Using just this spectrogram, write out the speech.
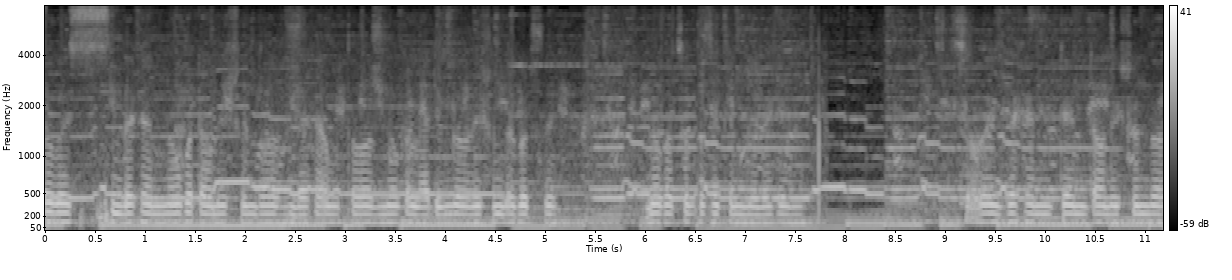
তো গাইস দেখেন, নৌকাটা অনেক সুন্দর। দেখার মতো নৌকার লাইটিংগুলো অনেক সুন্দর করছে। নৌকা চলতেছে কেমনে দেখেন। তো গাইস দেখেন, ট্রেনটা অনেক সুন্দর।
